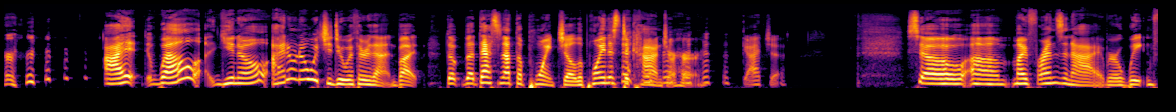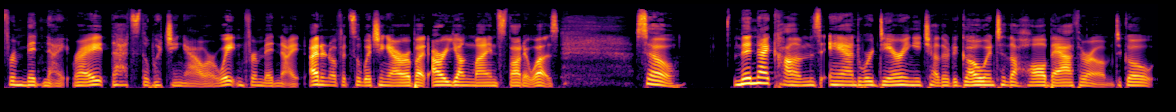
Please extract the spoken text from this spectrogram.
her? I well, you know, I don't know what you do with her then, but the, but that's not the point, Jill. The point is to conjure her. gotcha. So, um, my friends and I we were waiting for midnight, right? That's the witching hour, waiting for midnight. I don't know if it's the witching hour, but our young minds thought it was. So, midnight comes and we're daring each other to go into the hall bathroom, to go,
